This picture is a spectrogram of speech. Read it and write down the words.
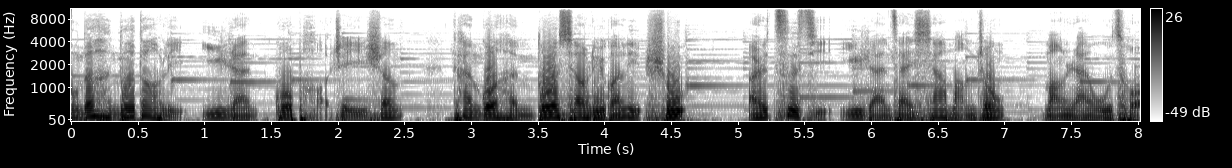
懂得很多道理，依然过不好这一生；看过很多效率管理书，而自己依然在瞎忙中茫然无措。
